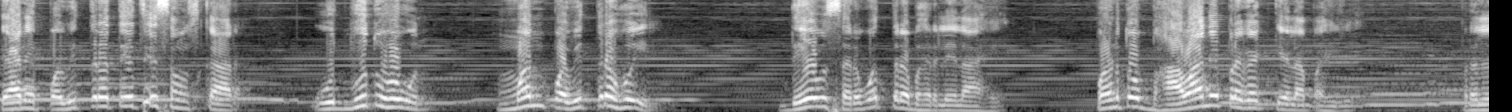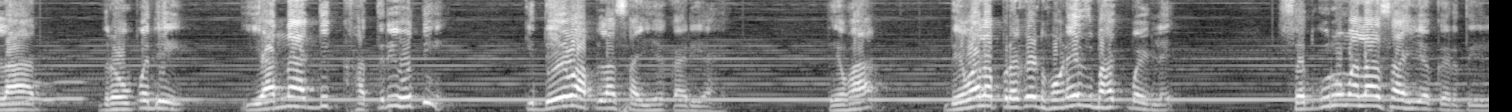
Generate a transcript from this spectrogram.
त्याने पवित्रतेचे संस्कार उद्भूत होऊन मन पवित्र होईल. देव सर्वत्र भरलेला आहे पण तो भावाने प्रगट केला पाहिजे. प्रल्हाद द्रौपदी यांना अगदी खात्री होती की देव आपला साह्यकारी आहे. तेव्हा देवाला प्रकट होणेच भाग पडले. सद्गुरू मला सहाय्य करतील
